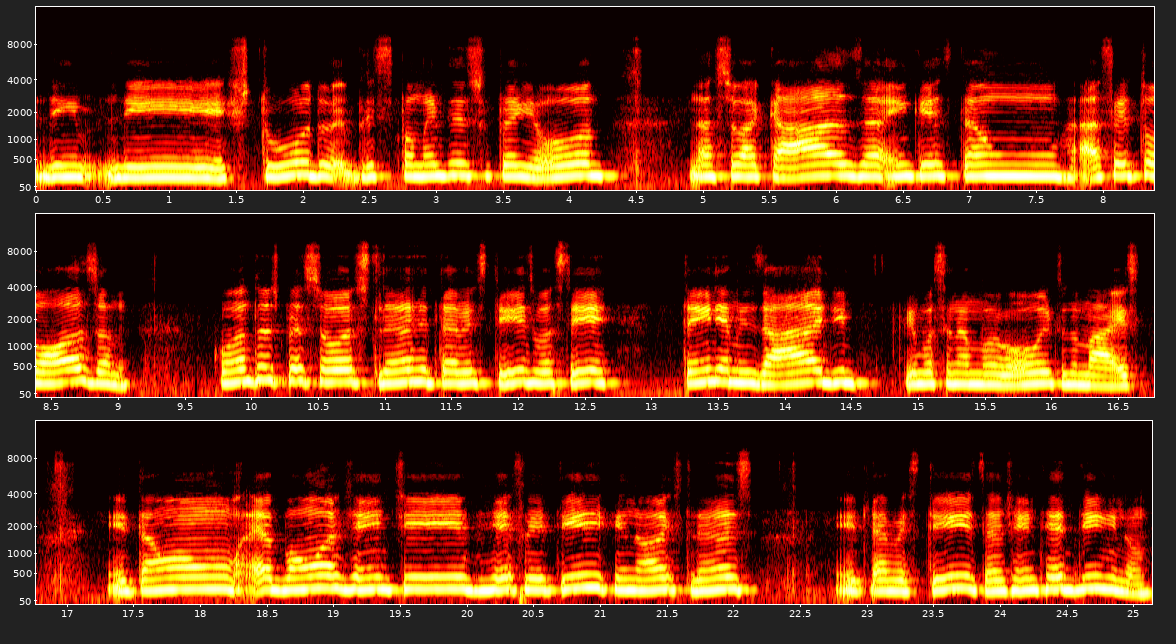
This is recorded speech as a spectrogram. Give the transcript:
de, de estudo, principalmente superior, na sua casa, em questão afetuosa. Quantas pessoas trans e travestis você tem de amizade, que você namorou e tudo mais. Então é bom a gente refletir que nós trans e travestis, a gente é digno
